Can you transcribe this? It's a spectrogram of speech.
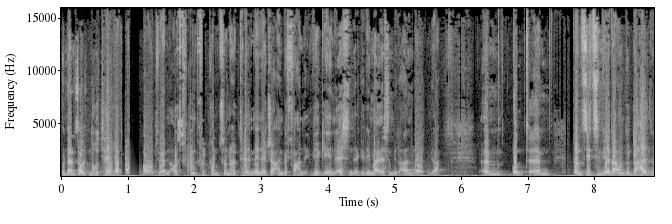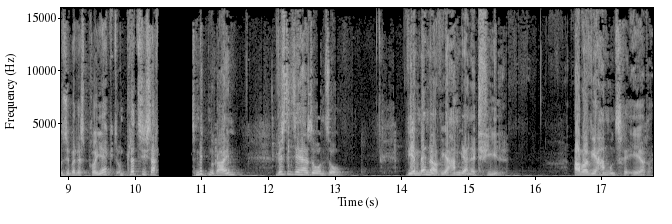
und dann sollte ein Hotel da drauf gebaut werden. Aus Frankfurt kommt so ein Hotelmanager angefahren, wir gehen essen, der geht immer essen mit allen Leuten. Ja? Ähm, und ähm, dann sitzen wir da und unterhalten uns über das Projekt und plötzlich sagt er mitten rein, wissen Sie, Herr so und so, wir Männer, wir haben ja nicht viel, aber wir haben unsere Ehre.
